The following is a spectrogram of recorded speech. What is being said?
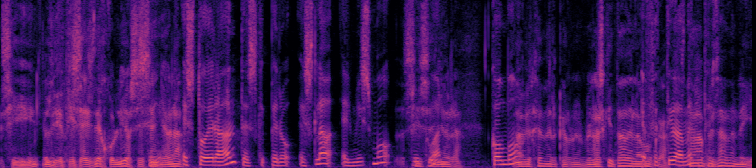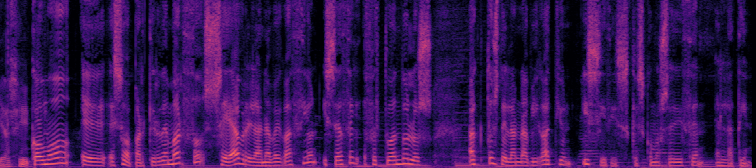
Sí, el 16 de julio, sí, Sí, señora. Esto era antes, pero es la, el mismo Sí, ritual. señora. ¿Cómo? La Virgen del Carmen, me la has quitado de la boca. Efectivamente. Estaba pensando en ella, sí. Como eh, eso, a partir de marzo se abre la navegación y se hace efectuando los actos de la Navigatio Isidis, que es como se dicen en latín.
